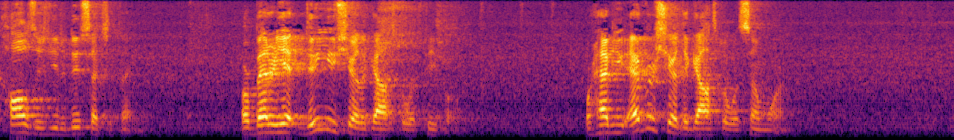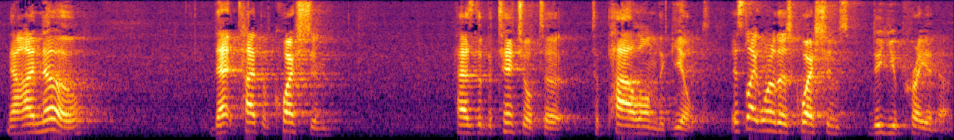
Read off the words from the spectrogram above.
causes you to do such a thing? Or better yet, do you share the gospel with people? Or have you ever shared the gospel with someone? Now, I know that type of question has the potential to, to pile on the guilt. It's like one of those questions do you pray enough?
